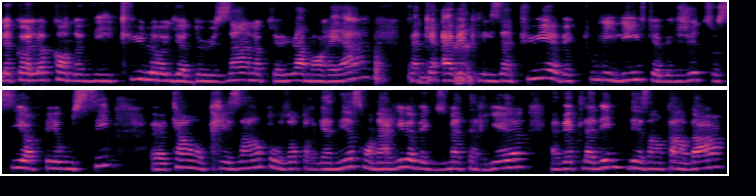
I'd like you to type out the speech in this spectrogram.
Le colloque qu'on a vécu là, il y a deux ans, qu'il y a eu à Montréal. Fait avec les appuis, avec tous les livres que Brigitte aussi a fait aussi, euh, quand on présente aux autres organismes, on arrive avec du matériel, avec la ligne des entendeurs,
